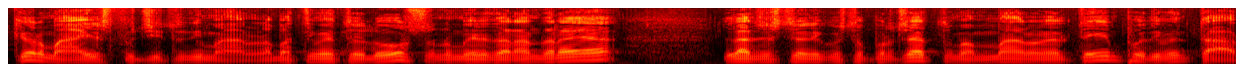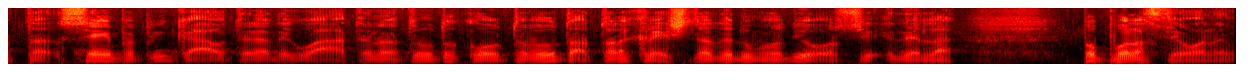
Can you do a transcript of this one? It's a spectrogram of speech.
che ormai è sfuggito di mano. L'abbattimento dell'orso non mi ridarà Andrea, la gestione di questo progetto man mano nel tempo è diventata sempre più incauta e adeguata e non ha tenuto conto e valutato la crescita del numero di orsi e della popolazione.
